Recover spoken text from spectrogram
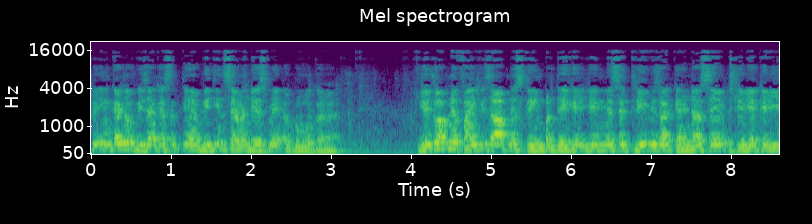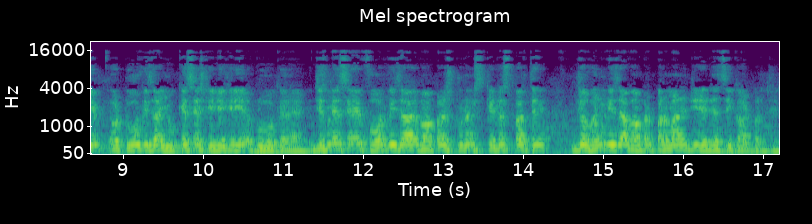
तो इनका जो वीज़ा कह सकते हैं विद इन सेवन डेज़ में अप्रूव करा है। ये जो आपने फाइव वीज़ा आपने स्क्रीन पर देखे, ये इनमें से थ्री वीज़ा कैनेडा से ऑस्ट्रेलिया के लिए और टू वीज़ा यूके से ऑस्ट्रेलिया के लिए अप्रूव करा है। जिसमें से फोर वीज़ा वहाँ पर स्टूडेंट स्टेटस पर थे, जो वन वीज़ा वहाँ पर परमानेंट रेजिडेंसी कार्ड पर थे।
